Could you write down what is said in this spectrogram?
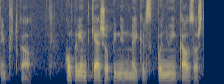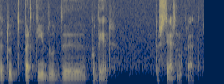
em Portugal. Compreende que haja opinion makers que ponham em causa o estatuto de partido de poder dos sociais-democratas?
